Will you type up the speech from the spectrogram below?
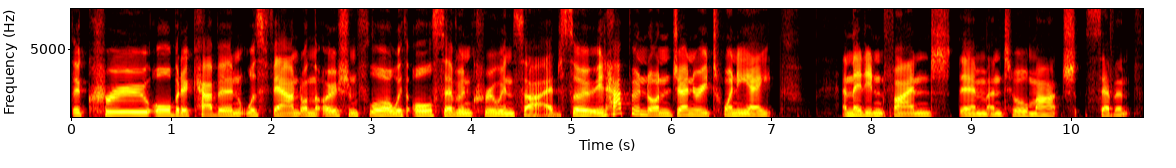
the crew orbiter cabin was found on the ocean floor with all seven crew inside. So it happened on January 28th, and they didn't find them until March 7th.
